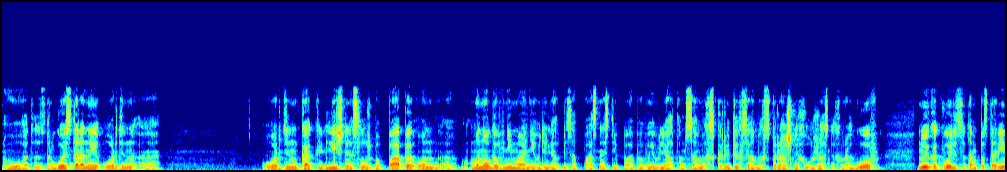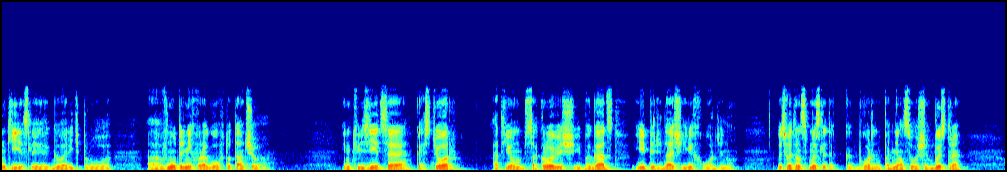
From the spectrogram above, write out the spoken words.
Вот. С другой стороны, орден, э, орден как личная служба папы, он э, много внимания уделял безопасности папы, выявлял там самых скрытых, самых страшных и ужасных врагов. Ну и как водится там по старинке, если говорить про э, внутренних врагов, то там что? Инквизиция, костер, отъем сокровищ и богатств и передача их ордену. То есть в этом смысле так как бы орден поднялся очень быстро –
